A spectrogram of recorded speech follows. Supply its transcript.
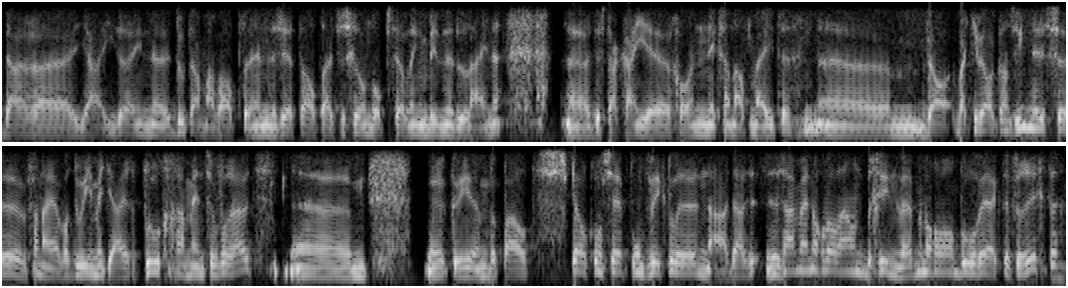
daar, ja, iedereen doet daar maar wat. En zet altijd verschillende opstellingen binnen de lijnen. dus daar kan je gewoon niks aan afmeten. Ehm, wel, wat je wel kan zien is, van nou ja, wat doe je met je eigen ploeg? Gaan mensen vooruit? Ehm, kun je een bepaald spelconcept ontwikkelen? Nou, daar zijn wij nog wel aan het begin. We hebben nog wel een boel werk te verrichten.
